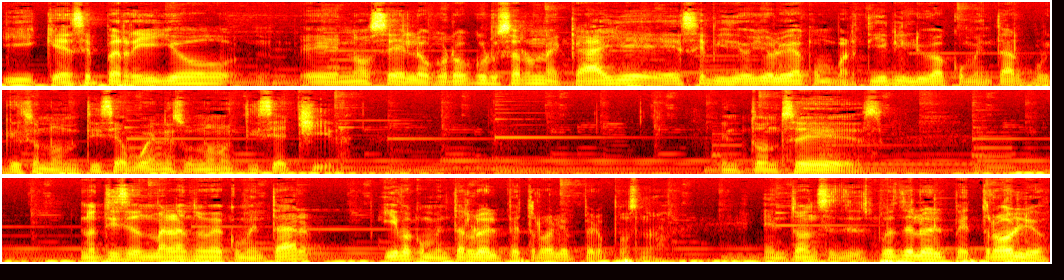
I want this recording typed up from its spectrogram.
y que ese perrillo, eh, no sé, logró cruzar una calle, ese video yo lo iba a compartir y lo iba a comentar porque es una noticia buena, es una noticia chida. Entonces, noticias malas no voy a comentar, iba a comentar lo del petróleo, pero pues no. Entonces, después de lo del petróleo,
